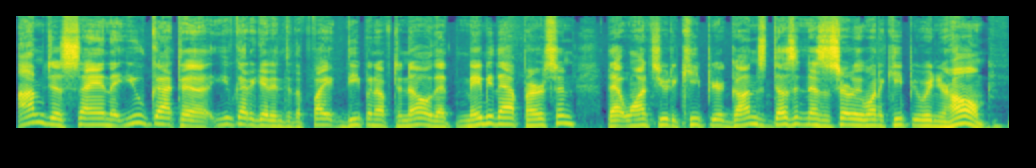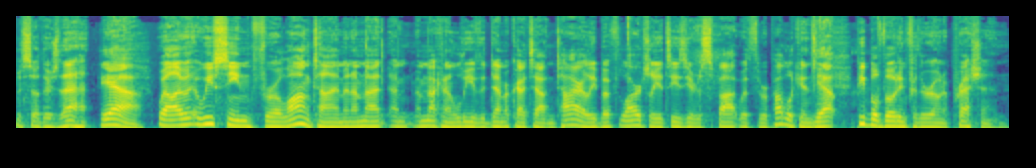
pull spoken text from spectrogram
I'm just saying that you've got to you've got to get into the fight deep enough to know that maybe that person that wants you to keep your guns doesn't necessarily want to keep you in your home. so there's that. Yeah. Well, I, we've seen for a long time, and I'm not I'm, I'm not going to leave the Democrats out entirely, but largely it's easier to spot with the Republicans. Yep. People voting for their own oppression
